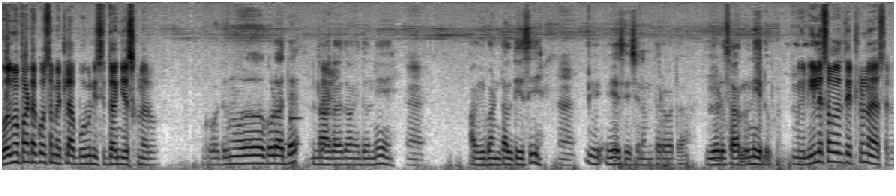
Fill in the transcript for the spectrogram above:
గోధుమ పంట కోసం ఎట్లా భూమిని సిద్ధం చేసుకున్నారు? గోధుమ కూడా అదే నాగలితో దున్ని అవి బంటలు తీసి వేసేసినాం తర్వాత ఏడు సార్లు నీళ్ళు మీకు నీళ్ళ సౌకర్యం ఎట్లున్నది అసలు?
